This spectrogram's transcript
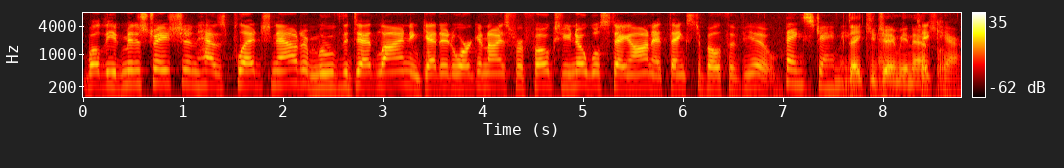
Well, the administration has pledged now to move the deadline and get it organized for folks. You know we'll stay on it. Thanks to both of you. Thanks, Jamie. Thank you, Jamie and Take Angela. care.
